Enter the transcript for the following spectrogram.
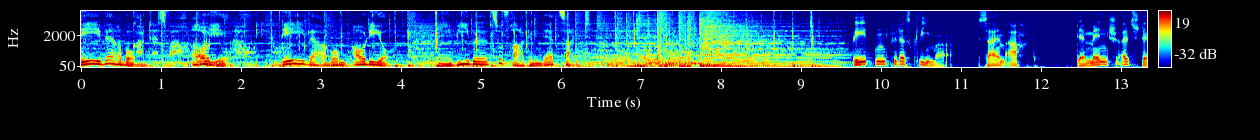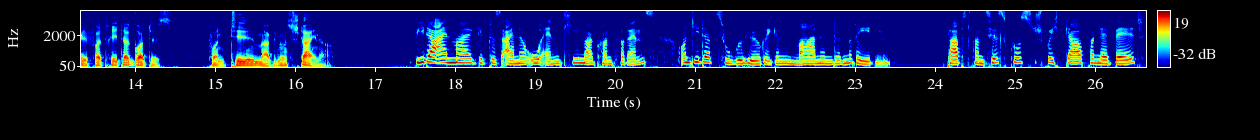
De Verbum. Gottes Wort. Audio. De Verbum Audio. Die Bibel zu Fragen der Zeit. Beten für das Klima. Psalm 8. Der Mensch als Stellvertreter Gottes von Till Magnus Steiner. Wieder einmal gibt es eine UN-Klimakonferenz und die dazugehörigen mahnenden Reden. Papst Franziskus spricht gar von der Welt,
